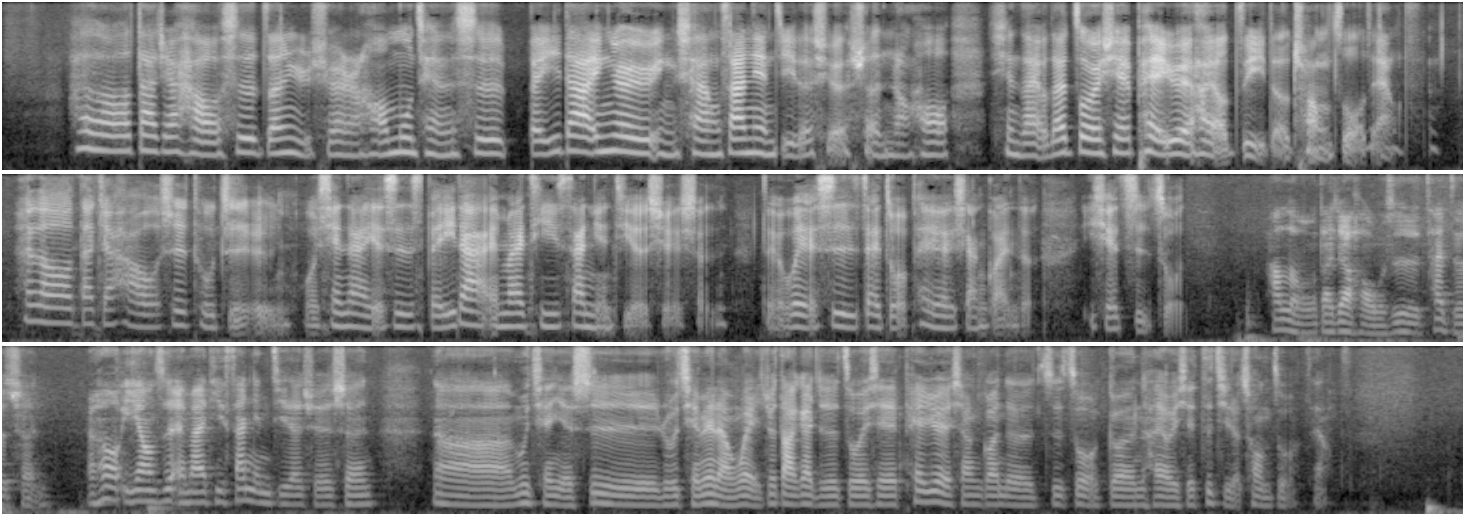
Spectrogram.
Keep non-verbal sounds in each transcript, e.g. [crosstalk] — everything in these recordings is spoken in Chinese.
Hello，大家好，我是曾宇轩，然后目前是北医大音乐与影像三年级的学生，然后现在有在做一些配乐，还有自己的创作这样子。Hello，大家好，我是涂子云，我现在也是北大 MIT 三年级的学生，对我也是在做配乐相关的一些制作。Hello，大家好，我是蔡泽成，然后一样是 MIT 三年级的学生，那目前也是如前面两位，就大概就是做一些配乐相关的制作，跟还有一些自己的创作这样子。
